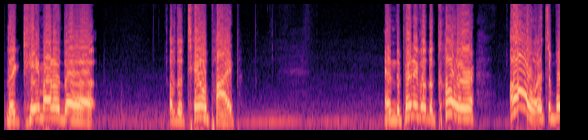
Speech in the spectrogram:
that came out of the of the tailpipe. And depending on the color, oh, it's a boy,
